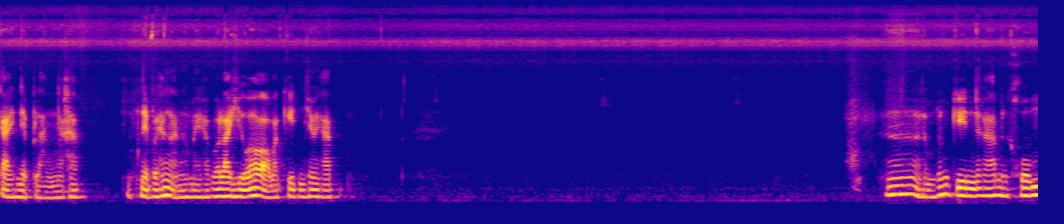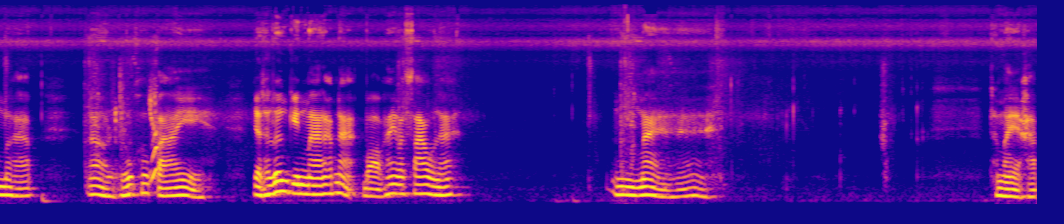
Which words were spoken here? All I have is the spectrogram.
ไก่เหน็บหลังนะครับเหน็บไว้ข้างหลังทำไมครับ เวลาหิวก็ออกมากินใช่ไหมครับ อ่าผมต้องกินนะครับ มันคุ้มนะครับ อ้าวลุกเข้าไป อย่าทะลึ่งกินมานะครับน่ะ บอกให้ว่าเศร้านะ อืมแม่ทำไมอะครับ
